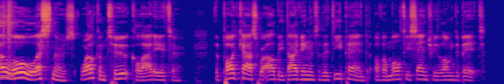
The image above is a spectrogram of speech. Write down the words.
Hello, listeners. Welcome to Gladiator, the podcast where I'll be diving into the deep end of a multi century long debate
